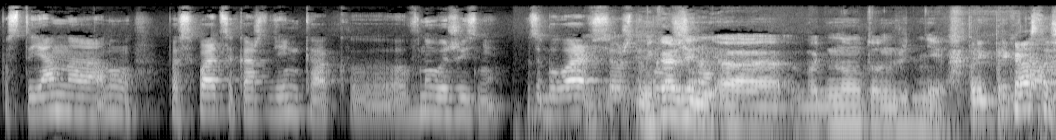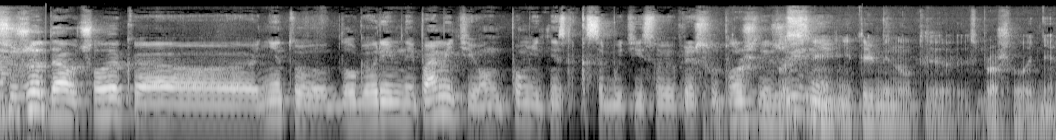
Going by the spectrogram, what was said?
постоянно ну, просыпается каждый день как э, в новой жизни. забывая все, что Не каждый день, а в одном и том же дне. Пр- прекрасный Да. сюжет, да, у человека э, нету долговременной памяти, он помнит несколько событий своей прошлой жизни. Последние три минуты с прошлого дня.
